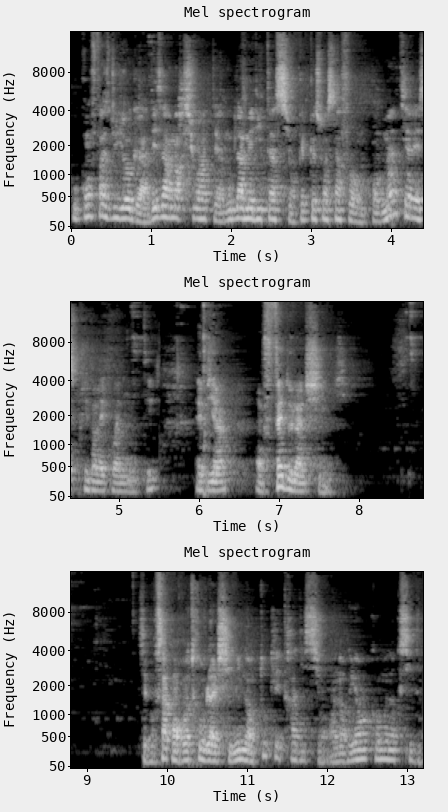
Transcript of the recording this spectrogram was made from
où qu'on fasse du yoga, des arts martiaux internes ou de la méditation, quelle que soit sa forme, qu'on maintient l'esprit dans l'équanimité, eh bien, on fait de l'alchimie. C'est pour ça qu'on retrouve l'alchimie dans toutes les traditions, en Orient comme en Occident.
